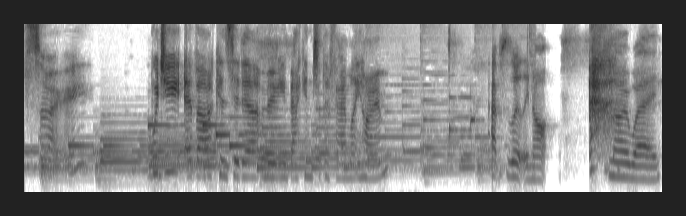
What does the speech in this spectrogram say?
So, would you ever consider moving back into the family home? Absolutely not. No way.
